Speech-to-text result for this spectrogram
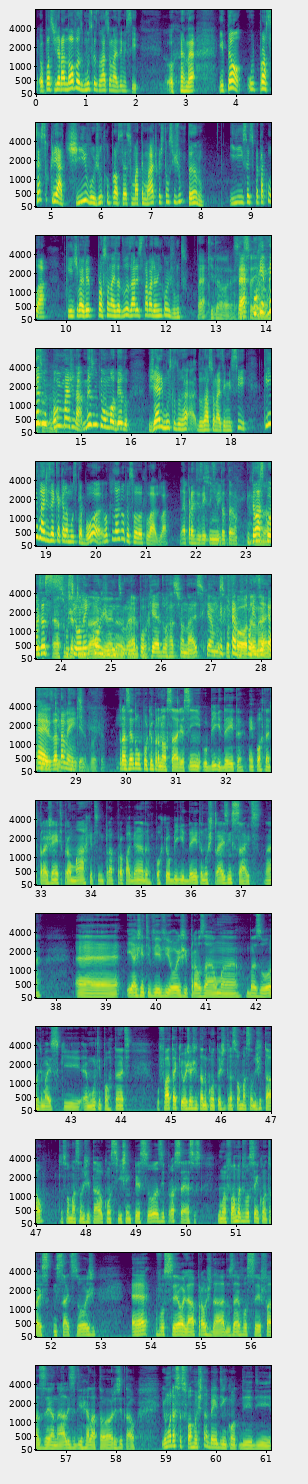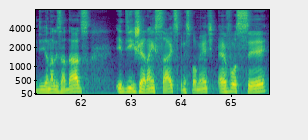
Eu posso gerar novas músicas do Racionais MC. né? Então, o processo criativo junto com o processo matemático estão se juntando. E isso é espetacular. Porque a gente vai ver profissionais das duas áreas trabalhando em conjunto. Né? Que da hora. Certo? Porque é mesmo, vamos imaginar, mesmo que um modelo gere músicas do, dos Racionais MC, quem vai dizer que aquela música é boa? Eu vou precisar de uma pessoa do outro lado lá né, para dizer Sim, que total. Então as coisas é funcionam em conjunto, ainda, né? É porque é do Racionais que é a música foda, né? É, que, exatamente. Que, que, Trazendo um pouquinho para nossa área assim, o Big Data é importante para a gente, para o marketing, para propaganda, porque o Big Data nos traz insights, né? É, e a gente vive hoje, para usar uma buzzword, mas que é muito importante, o fato é que hoje a gente está no contexto de transformação digital. Transformação digital consiste em pessoas e processos. E uma forma de você encontrar insights hoje é você olhar para os dados, é você fazer análise de relatórios e tal. E uma dessas formas também de, de, de, de analisar dados e de gerar insights, principalmente, é você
